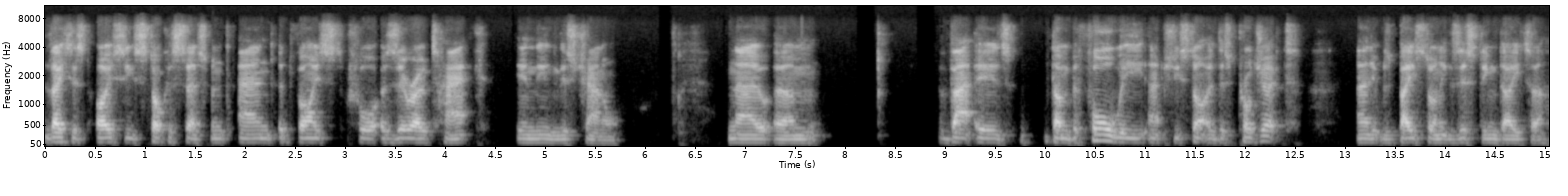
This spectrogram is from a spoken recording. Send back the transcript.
latest IC stock assessment and advice for a zero TAC in the English Channel. Now, um, that is done before we actually started this project, and it was based on existing data,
